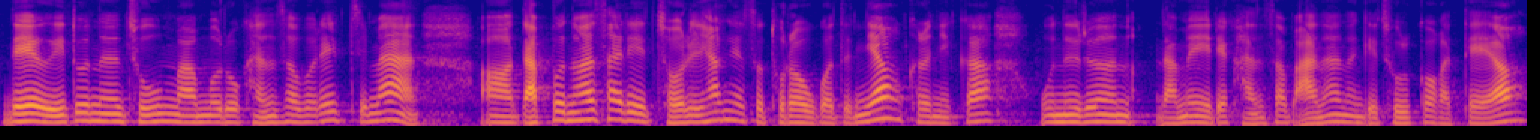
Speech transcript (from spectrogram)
내 의도는 좋은 마음으로 간섭을 했지만 어, 나쁜 화살이 저를 향해서 돌아오거든요. 그러니까 오늘은 남의 일에 간섭 안 하는 게 좋을 것 같아요.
